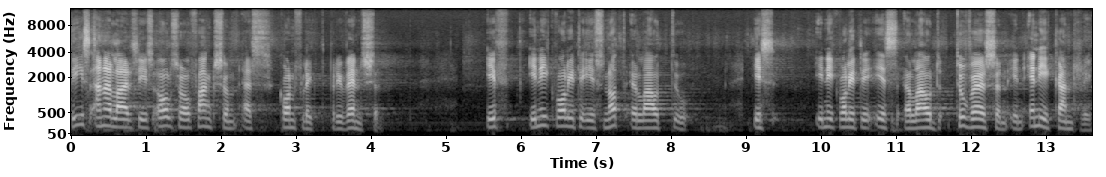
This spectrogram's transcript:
These analyses also function as conflict prevention. If inequality is not allowed to, is inequality is allowed to worsen in any country,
